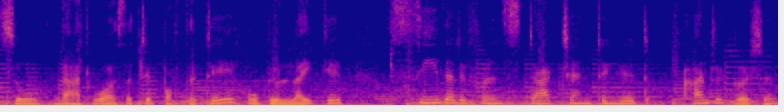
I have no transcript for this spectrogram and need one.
So that was the tip of the day. Hope you like it. See the difference, start chanting it 100%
